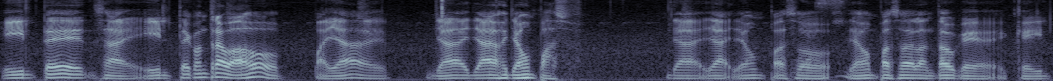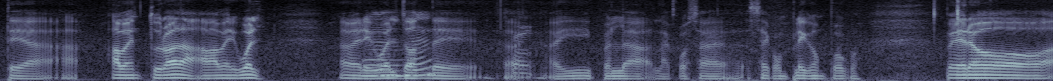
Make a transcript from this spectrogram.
Irte, o sea, irte con trabajo para allá, ya, ya, ya es un paso. Ya, ya, ya es un paso, ya es un paso adelantado que, que irte a, a aventurar, a averiguar averiguar dónde. Ahí pues la, la, cosa se complica un poco. Pero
